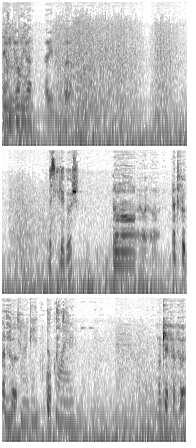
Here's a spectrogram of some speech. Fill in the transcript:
Allez, on y va, on y va. Ah oui, voilà. Bascule à gauche. Non, non, euh, euh, pas de feu, pas de feu. Ok, feu, feu.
